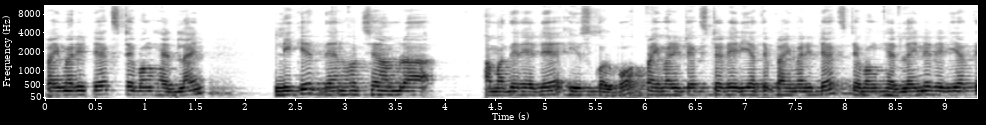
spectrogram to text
প্রাইমারি টেক্সট এবং হেডলাইন লিখে দেন হচ্ছে আমরা আমাদের এডে ইউজ করব। প্রাইমারি টেক্সটের এরিয়াতে প্রাইমারি টেক্সট এবং হেডলাইনের এরিয়াতে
